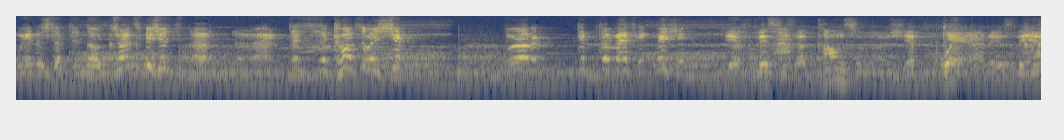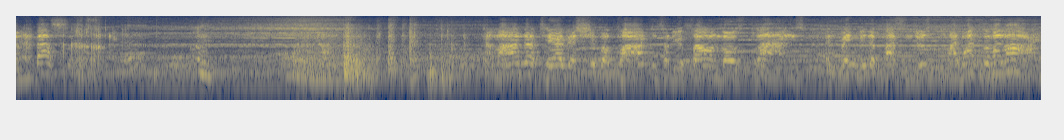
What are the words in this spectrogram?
We intercepted no transmissions. Uh, uh, this is a consular ship. We're on a diplomatic mission. If this is a consular ship, where is the ambassador? Commander, tear this ship apart until you found those plans and bring me the passengers. I want them alive.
